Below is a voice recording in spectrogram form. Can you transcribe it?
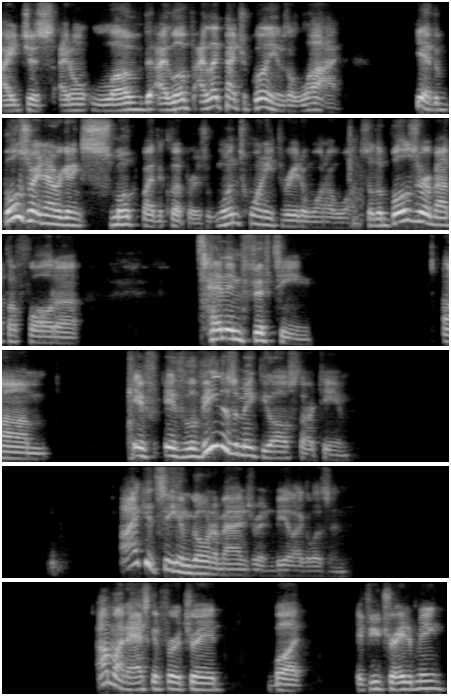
I just, I don't love, the, I love, I like Patrick Williams a lot. Yeah, the Bulls right now are getting smoked by the Clippers, 123 to 101. So the Bulls are about to fall to 10 and 15 um, if if LaVine doesn't make the All Star team, I could see him going to management and be like, "Listen, I'm not asking for a trade, but if you traded me,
